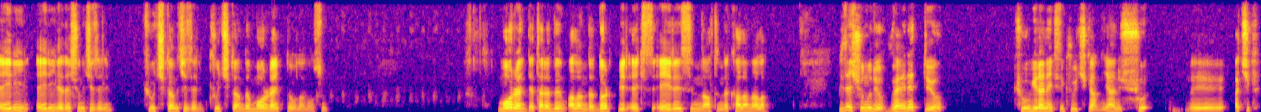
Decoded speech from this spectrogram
eğri, eğriyle de şunu çizelim. Q çıkanı çizelim. Q çıkan da mor renkli olan olsun. Mor renkle taradığım alan da 4 bir eksi eğrisinin altında kalan alan. Bize şunu diyor. V net diyor. Q giren eksi Q çıkan. Yani şu e, açık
